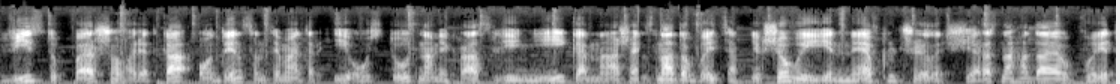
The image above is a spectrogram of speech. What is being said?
Відступ першого рядка 1 см. І ось тут нам якраз лінійка наша знадобиться. Якщо ви її не включили, ще раз нагадаю, вид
